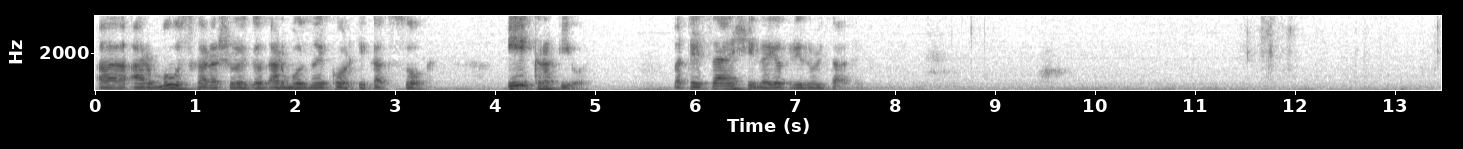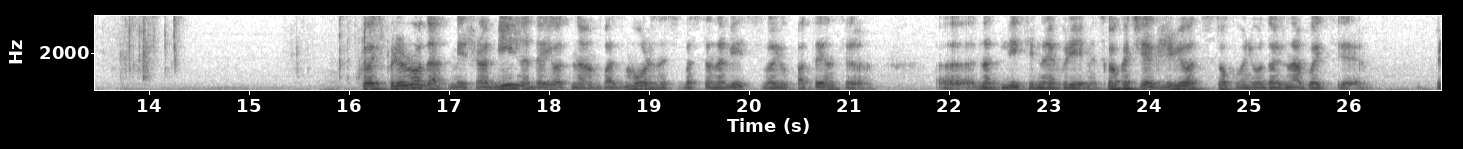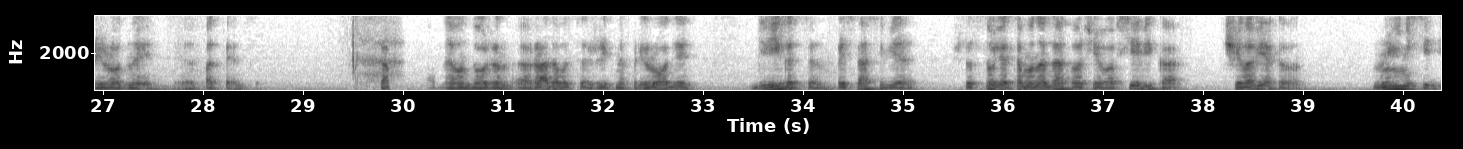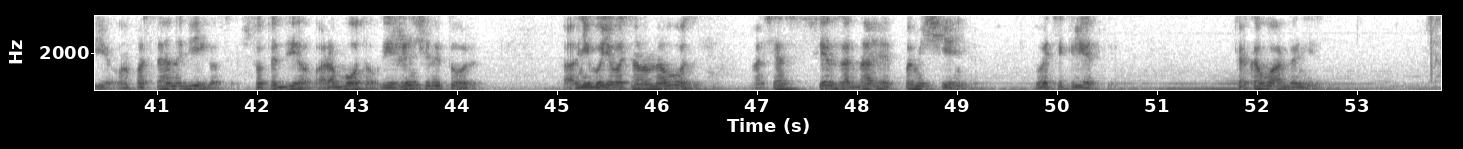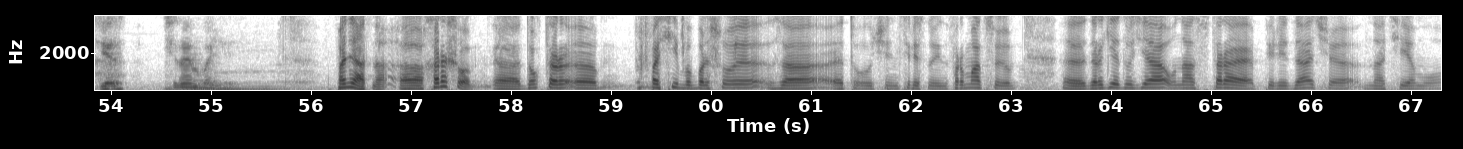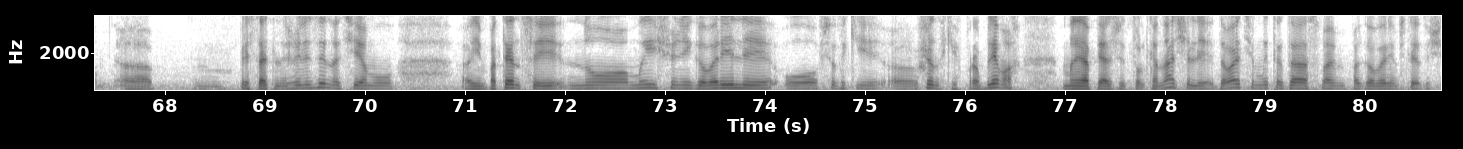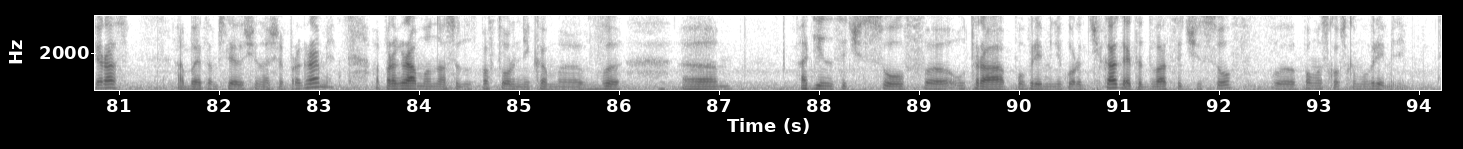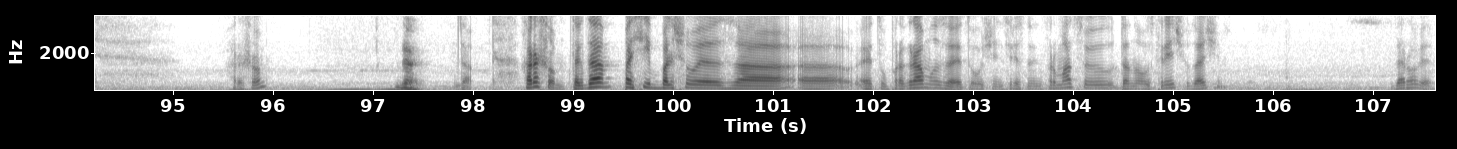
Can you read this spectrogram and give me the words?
а арбуз хорошо идет, арбузные корки, как сок. И крапива. Потрясающий дает результаты. То есть природа, Миша, обильно дает нам возможность восстановить свою потенцию э, на длительное время. Сколько человек живет, столько у него должна быть э, природной э, потенции. Главное, он должен радоваться, жить на природе, двигаться. Представь себе, что сто лет тому назад вообще во все века человека ну, не сидел, он постоянно двигался, что-то делал, работал, и женщины тоже. Они были в основном на воздухе, а сейчас всех загнали в помещение, в эти клетки. Каково организм? Все начинаем болеть. Понятно. Э, хорошо. Э, доктор э, Спасибо большое за эту очень интересную информацию. Э, дорогие друзья, у нас вторая передача на тему э, предстательной железы, на тему э, импотенции, но мы еще не говорили о все-таки женских проблемах. Мы опять же только начали. Давайте мы тогда с вами поговорим в следующий раз об этом в следующей нашей программе. А программы у нас идут по вторникам в 11 часов э, утра по времени города Чикаго, это 20 часов э, по московскому времени. Хорошо? Да. Да. Хорошо. Тогда спасибо большое за э, эту программу, за эту очень интересную информацию. До новых встреч, удачи, здоровья.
